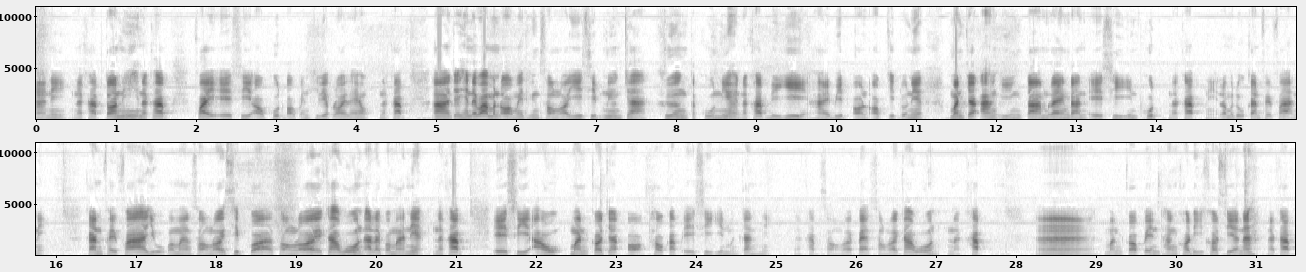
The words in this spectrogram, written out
อ่านี่นะครับ ตอนนี้นะครับไฟ AC output ออกเป็นที่เรียบร้อยแล้วนะครับอาจะเห็นได้ว่ามันออกไม่ถึง 220 เนื่องจากเครื่องตระกูลเนี้ยนะครับ DE Hybrid On Off Grid ตัวเนี้ยมันจะอ้างอิงตามแรงดัน AC input นะครับนี่เรามาดูการไฟฟ้านี่การไฟฟ้าอยู่ประมาณ 210 กว่า 209 โวลต์อะไรประมาณเนี้ยนะครับ AC out มันก็จะออกเท่ากับ AC in เหมือนกันนี่นะครับ 208 209 โวลต์นะครับ อ่ามันก็เป็นทั้งข้อดีข้อเสียนะนะครับ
